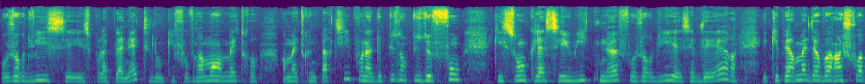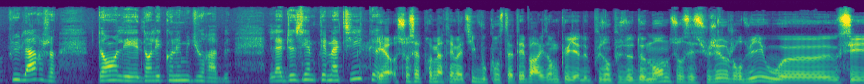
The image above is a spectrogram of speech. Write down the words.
Aujourd'hui, c'est pour la planète, donc il faut vraiment en mettre, en mettre une partie. on a de plus en plus de fonds qui sont classés 8, 9 aujourd'hui SFDR et qui permettent d'avoir un choix plus large dans l'économie dans durable. La deuxième thématique... Et sur cette première thématique, vous constatez par exemple qu'il y a de plus en plus de demandes sur ces sujets aujourd'hui ou euh, c'est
